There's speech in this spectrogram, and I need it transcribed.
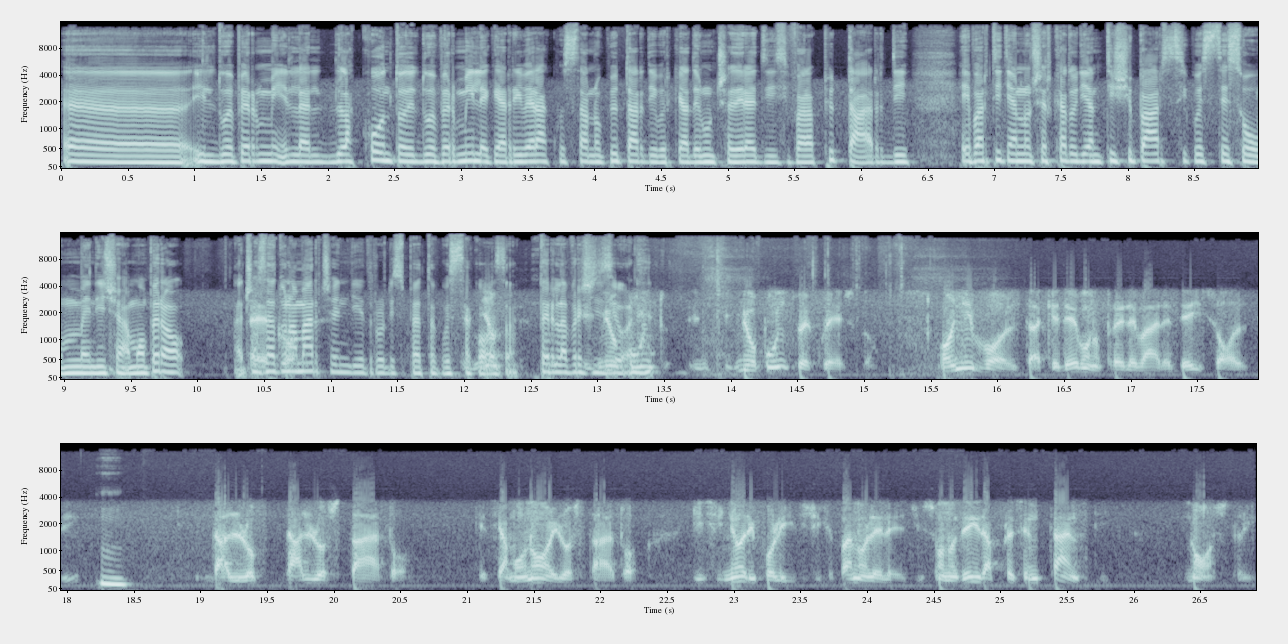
eh, il 2 per mille, l'acconto del 2 per 1000 che arriverà quest'anno più tardi perché la denuncia dei redditi si farà più tardi e i partiti hanno cercato di anticiparsi queste somme, diciamo, però c'è ecco, stata una marcia indietro rispetto a questa cosa, mio, per la precisione. Il mio, punto, il mio, punto, è questo. Ogni volta che devono prelevare dei soldi mm. dallo, dallo Stato, che siamo noi lo Stato, i signori politici che fanno le leggi sono dei rappresentanti nostri.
